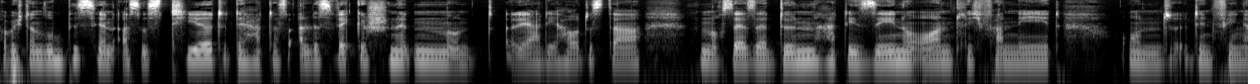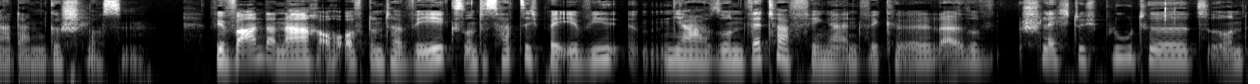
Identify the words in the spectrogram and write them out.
habe ich dann so ein bisschen assistiert. Der hat das alles weggeschnitten und ja, die Haut ist da noch sehr, sehr dünn, hat die Sehne ordentlich vernäht und den Finger dann geschlossen. Wir waren danach auch oft unterwegs und es hat sich bei ihr wie ja so ein Wetterfinger entwickelt, also schlecht durchblutet und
